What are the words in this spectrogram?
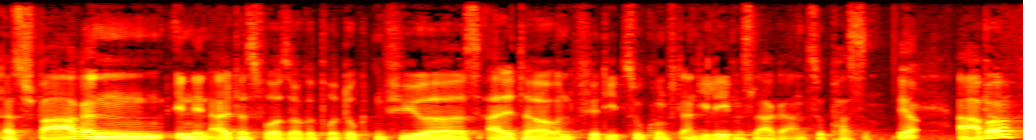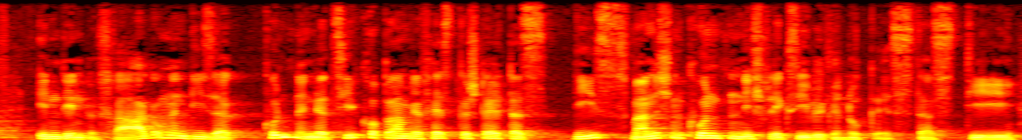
das Sparen in den Altersvorsorgeprodukten fürs Alter und für die Zukunft an die Lebenslage anzupassen. Ja. Aber in den Befragungen dieser Kunden in der Zielgruppe haben wir festgestellt, dass dies manchen Kunden nicht flexibel genug ist, dass die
